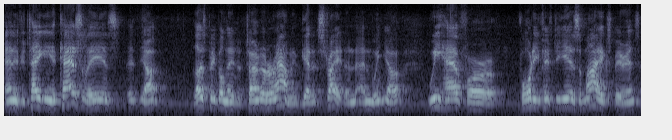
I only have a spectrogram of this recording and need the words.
And if you're taking it casually, it's, it, you know, those people need to turn it around and get it straight. And, and we, you know, we have for 40, 50 years of my experience,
